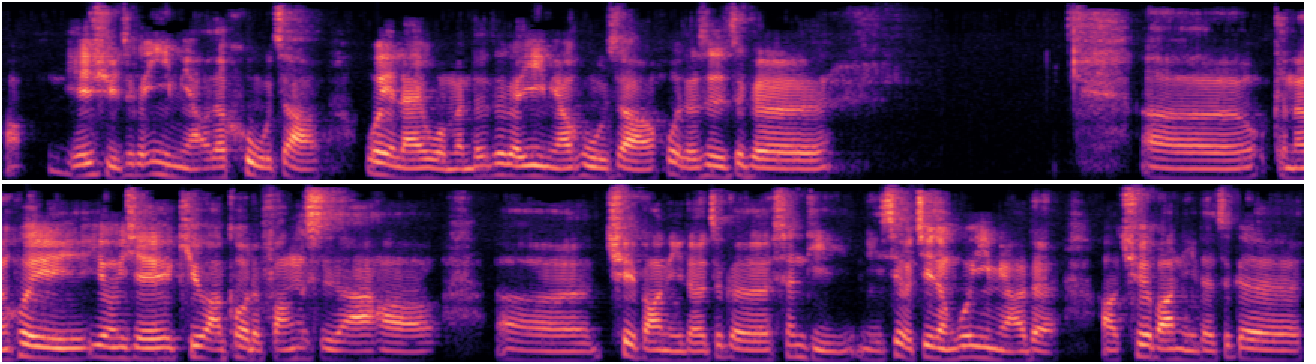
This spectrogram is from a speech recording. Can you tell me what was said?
好，也许这个疫苗的护照，未来我们的这个疫苗护照，或者是这个。呃，可能会用一些 QR code 的方式啊，哈，呃，确保你的这个身体你是有接种过疫苗的，好，确保你的这个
